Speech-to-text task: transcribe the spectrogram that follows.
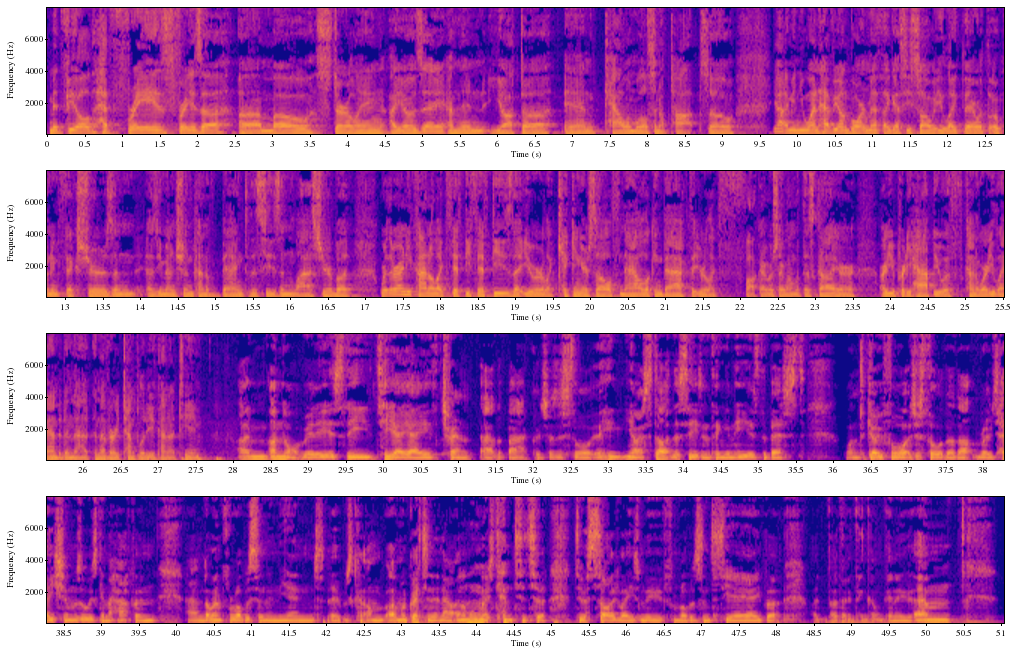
Midfield had Fraze, Fraser, uh, Mo, Sterling, Ayoze, and then Jota and Callum Wilson up top. So yeah, I mean, you went heavy on Bournemouth. I guess you saw what you liked there with the opening fixtures and, as you mentioned, kind of banged the season last year. But were there any kind of like 50 50s that you were like kicking yourself now looking back that you're like, fuck, I wish I went with this guy? Or are you pretty happy with kind of where you landed in that, in that very templatey kind of team? I'm I'm not really. It's the TAA Trent at the back, which I just thought he. You know, I started the season thinking he is the best one to go for. I just thought that that rotation was always going to happen, and I went for Robertson in the end. It was I'm, I'm regretting it now, and I'm almost tempted to do a sideways move from Robertson to TAA, but I, I don't think I'm going to. Um,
